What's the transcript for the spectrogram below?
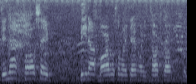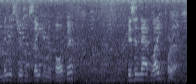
Did not Paul say, be not marveled, something like that, when he talked about the ministers of Satan in the pulpit? Isn't that light for us?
